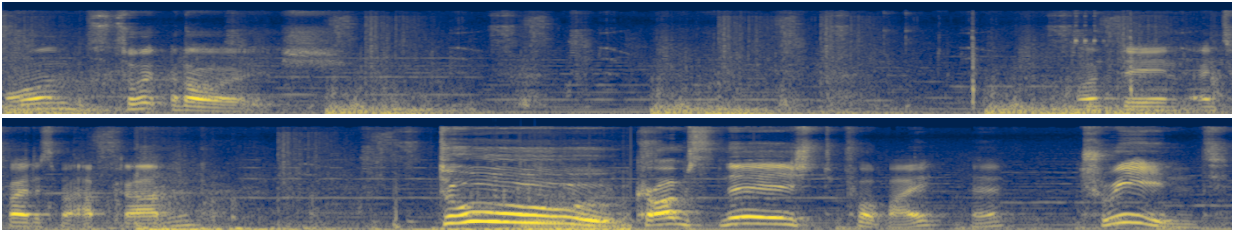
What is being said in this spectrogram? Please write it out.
Und zurück mit euch. Und den ein zweites Mal abgraben. Du kommst nicht vorbei. Hä? Trained.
